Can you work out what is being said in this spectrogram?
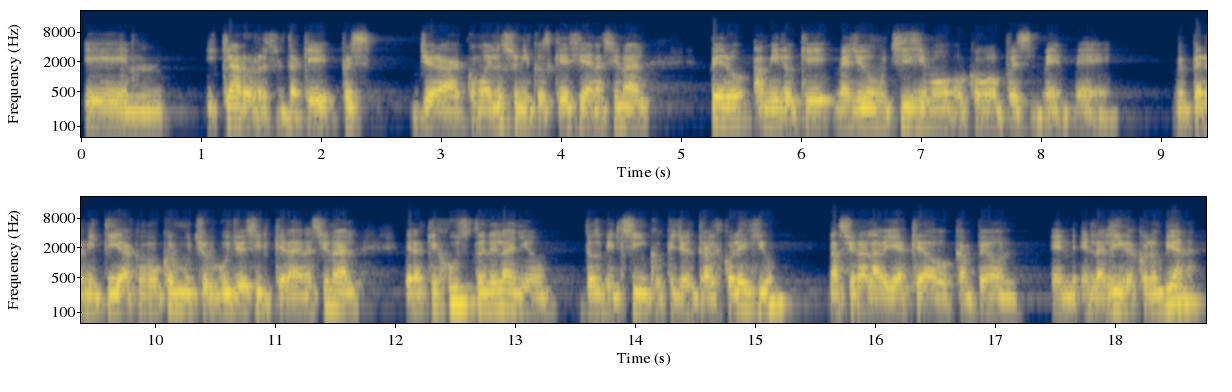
Em, y claro, resulta que, pues, yo era como de los únicos que decía Nacional, pero a mí lo que me ayudó muchísimo, o como pues me, me, me permitía como con mucho orgullo decir que era de Nacional, era que justo en el año 2005 que yo entré al colegio, Nacional había quedado campeón en, en la liga colombiana.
